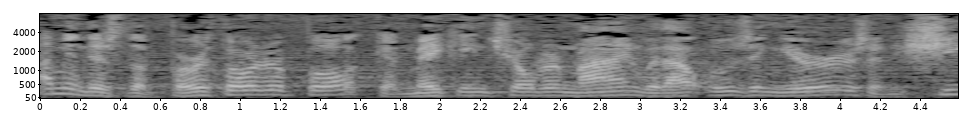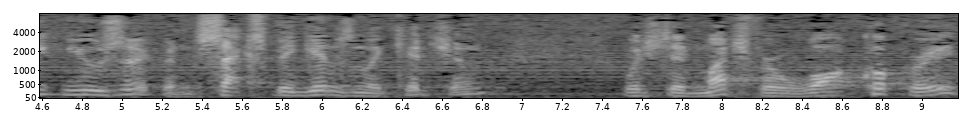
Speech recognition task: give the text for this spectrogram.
I mean, there's the birth order book and making children mine without losing yours and sheet music and sex begins in the kitchen, which did much for wok cookery.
